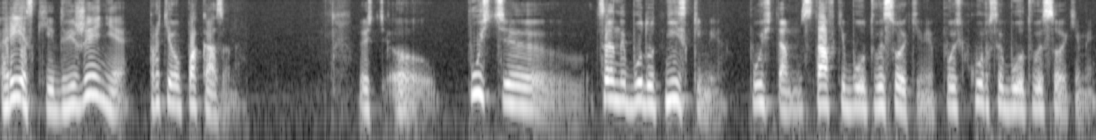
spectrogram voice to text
резкие движения противопоказаны. То есть пусть цены будут низкими, пусть там ставки будут высокими, пусть курсы будут высокими,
